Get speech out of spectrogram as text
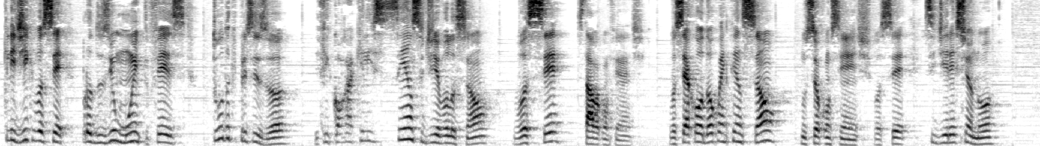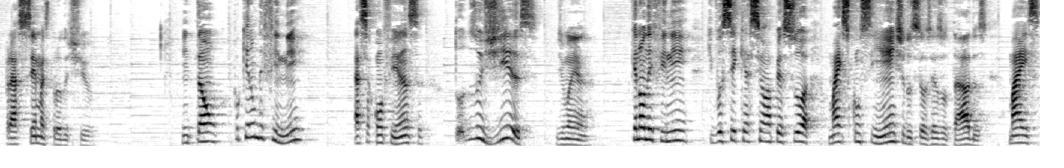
Aquele dia que você produziu muito, fez tudo o que precisou e ficou com aquele senso de evolução, você estava confiante. Você acordou com a intenção no seu consciente, você se direcionou para ser mais produtivo. Então, por que não definir essa confiança todos os dias de manhã? Por que não definir que você quer ser uma pessoa mais consciente dos seus resultados, mais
